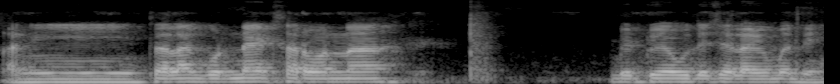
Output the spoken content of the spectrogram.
आणि चला गुड नाईट सर्वांना. भेटूया उद्याच्या लाईव्हमध्ये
